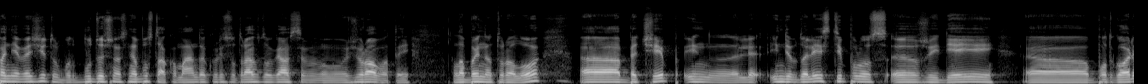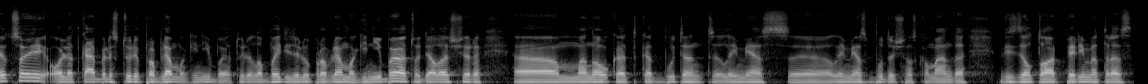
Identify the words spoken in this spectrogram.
panevežy turbūt, būdušnas nebus ta komanda, kuris sutrauks daugiausia žiūrovo. Tai labai natūralu, bet šiaip individualiai stiprus e, žaidėjai e, Podgoricoje, o Lietkabelis turi problemų gynyboje, turi labai didelių problemų gynyboje, todėl aš ir manau, kad, kad būtent laimės, e, laimės Budušinos komanda. Vis dėlto perimetras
